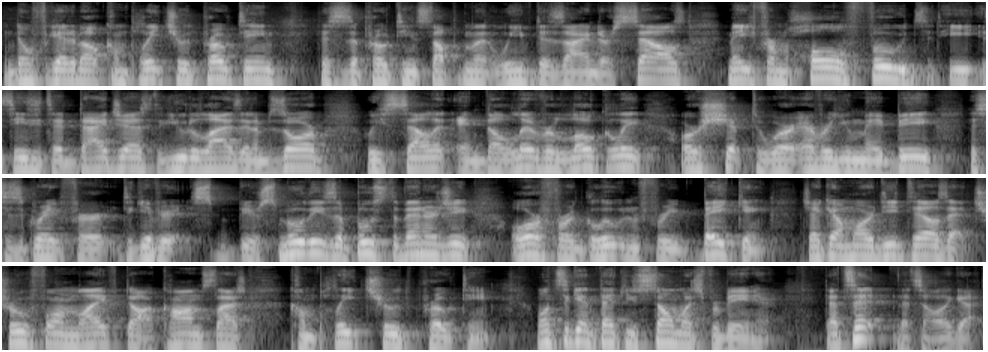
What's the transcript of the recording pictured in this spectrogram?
And don't forget about Complete Truth Protein. This is a protein supplement we've designed ourselves, made from whole foods. It's easy to digest, utilize, and absorb. We sell it and deliver locally or ship to wherever you may be. This is great for to give your your smoothies a boost of energy or for gluten-free baking. Check out more details at trueformlife.com slash complete truth protein. Once again, thank you so much for being here. That's it. That's all I got.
